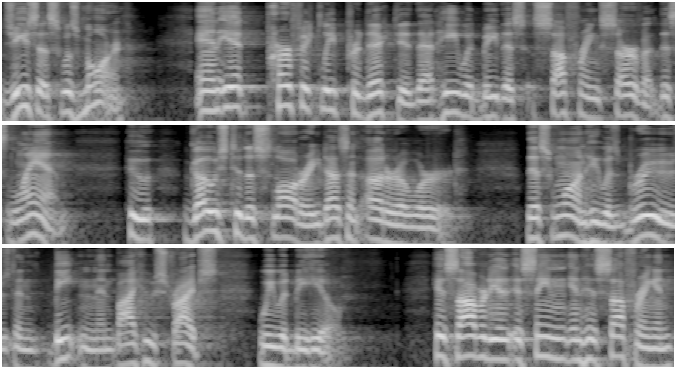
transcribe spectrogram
Jesus was born. And it perfectly predicted that he would be this suffering servant, this lamb who goes to the slaughter. He doesn't utter a word. This one who was bruised and beaten, and by whose stripes we would be healed. His sovereignty is seen in his suffering, and,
